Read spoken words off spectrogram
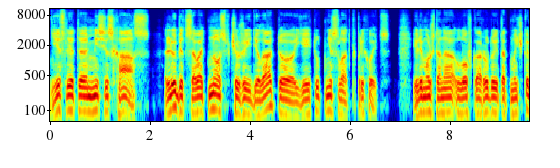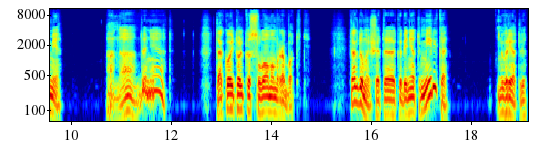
Если это миссис Хаас любит совать нос в чужие дела, то ей тут не сладко приходится. Или, может, она ловко орудует отмычками? Она? Да нет. Такой только сломом работать. Как думаешь, это кабинет Мирика? Вряд ли.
